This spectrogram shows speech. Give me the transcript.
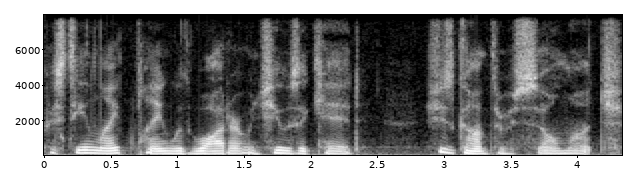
Christine liked playing with water when she was a kid. She's gone through so much.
